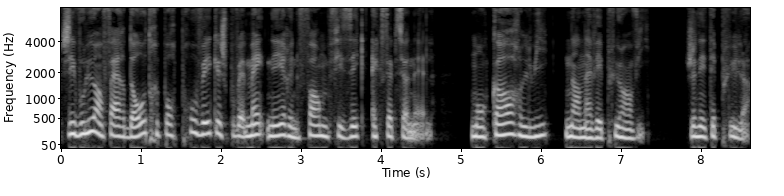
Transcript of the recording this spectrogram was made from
J'ai voulu en faire d'autres pour prouver que je pouvais maintenir une forme physique exceptionnelle. Mon corps, lui, n'en avait plus envie. Je n'étais plus là.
